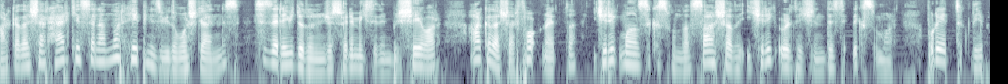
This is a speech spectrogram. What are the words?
Arkadaşlar herkese selamlar. Hepiniz videoma hoş geldiniz. Sizlere videodan önce söylemek istediğim bir şey var. Arkadaşlar Fortnite'ta içerik mağazası kısmında sağ aşağıda içerik üreticinin destekli kısmı var. Buraya tıklayıp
